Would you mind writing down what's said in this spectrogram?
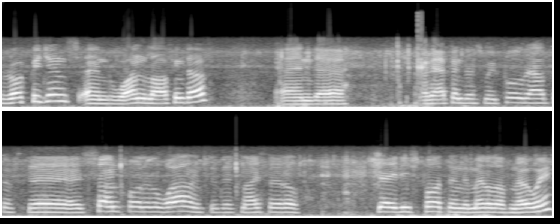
rock pigeons and one laughing dove. And uh, what happened is we pulled out of the sun for a little while into this nice little shady spot in the middle of nowhere.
